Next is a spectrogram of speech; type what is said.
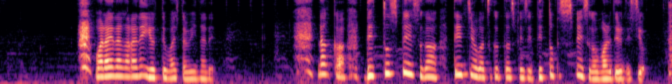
笑いながらね言ってましたみんなで。なんかデッドスペースが店長が作ったスペースでデッドスペースが生まれてるんですよ。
